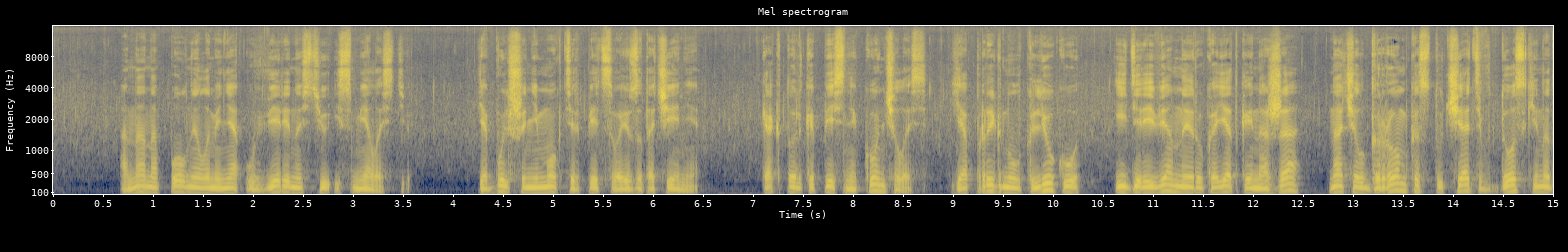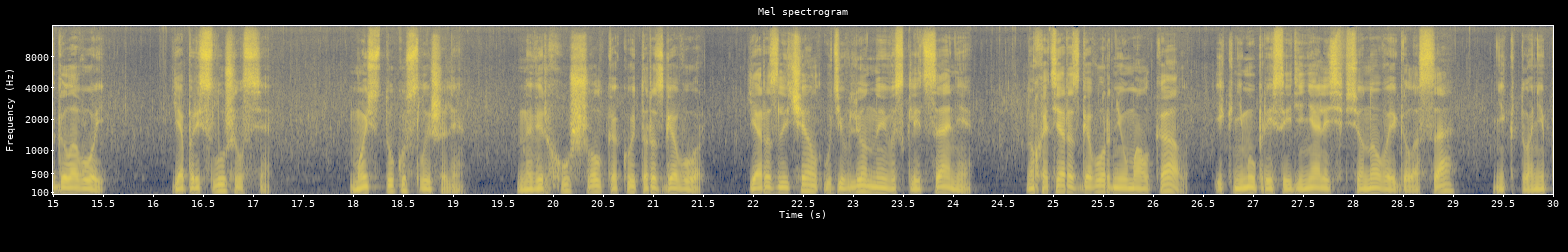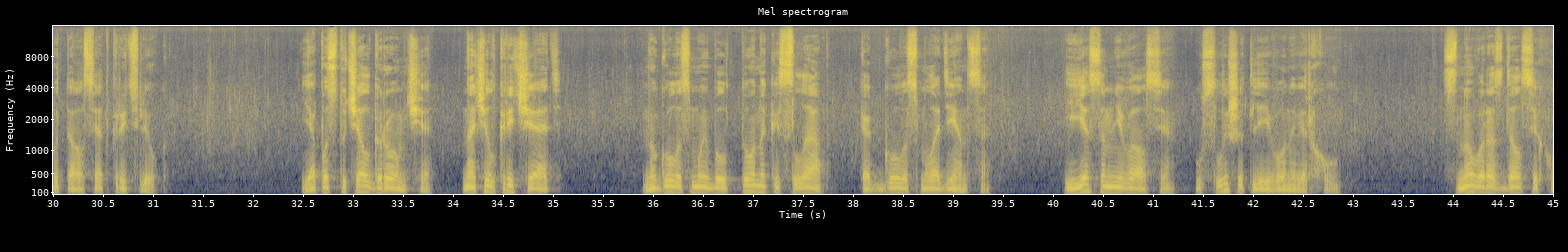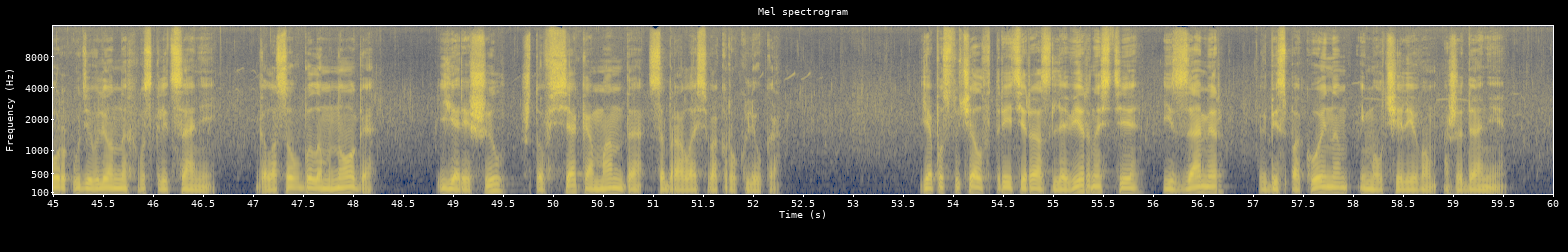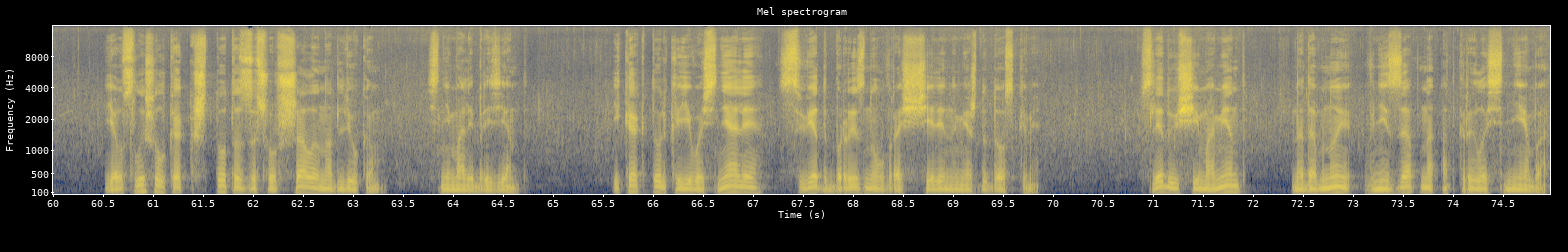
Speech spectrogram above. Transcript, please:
Она наполнила меня уверенностью и смелостью. Я больше не мог терпеть свое заточение. Как только песня кончилась, я прыгнул к люку и деревянной рукояткой ножа начал громко стучать в доски над головой. Я прислушался. Мой стук услышали. Наверху шел какой-то разговор. Я различал удивленные восклицания, но хотя разговор не умолкал, и к нему присоединялись все новые голоса, никто не пытался открыть люк. Я постучал громче, начал кричать, но голос мой был тонок и слаб, как голос младенца. И я сомневался, услышат ли его наверху. Снова раздался хор удивленных восклицаний. Голосов было много, и я решил, что вся команда собралась вокруг люка. Я постучал в третий раз для верности и замер в беспокойном и молчаливом ожидании. Я услышал, как что-то зашуршало над люком. Снимали брезент. И как только его сняли, свет брызнул в расщелины между досками. В следующий момент надо мной внезапно открылось небо.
